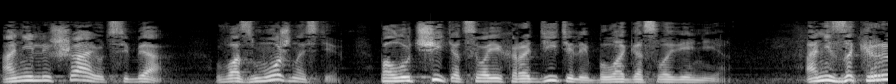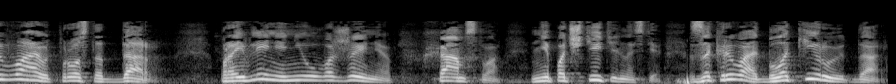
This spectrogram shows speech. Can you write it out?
Они лишают себя возможности получить от своих родителей благословения – они закрывают просто дар. Проявление неуважения, хамства, непочтительности закрывают, блокируют дар.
